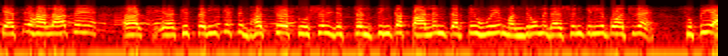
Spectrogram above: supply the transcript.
कैसे हालात हैं किस तरीके से भक्त सोशल डिस्टेंसिंग का पालन करते हुए मंदिरों में दर्शन के लिए पहुँच रहे हैं। सुप्रिया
